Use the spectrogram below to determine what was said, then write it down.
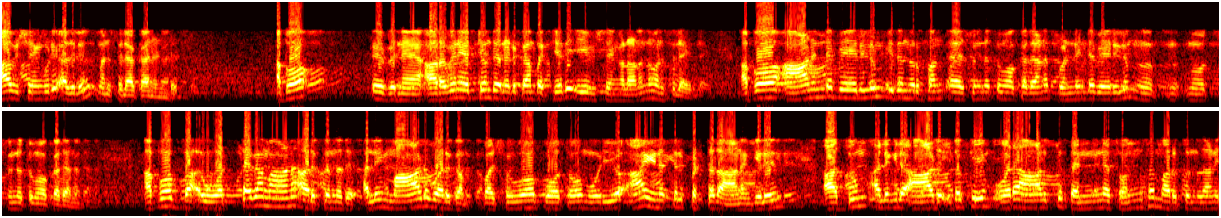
ആ വിഷയം കൂടി അതിൽ മനസ്സിലാക്കാനുണ്ട്. അപ്പോ പിന്നെ അറിവിന് ഏറ്റവും തിരഞ്ഞെടുക്കാൻ പറ്റിയത് ഈ വിഷയങ്ങളാണെന്ന് മനസ്സിലായില്ല? അപ്പോ ആണിന്റെ പേരിലും ഇത് നിർബന്ധ ഏ, സുന്നത്ത് മോക്കതാണ് പെണ്ണിന്റെ പേരിലും നി- നി- സുന്നത്ത് മോക്കതാണ് അപ്പോ ഒട്ടകമാണ് അറുക്കുന്നത്. അല്ലെങ്കിൽ മാട് വർഗം പശുവോ പോത്തോ മൂരിയോ ആ ഇനത്തിൽപ്പെട്ടതാണെങ്കിൽ അതും അല്ലെങ്കിൽ ആട് ഇതൊക്കെയും ഒരാൾക്ക് തന്നെ സ്വന്തം അറുക്കുന്നതാണ്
